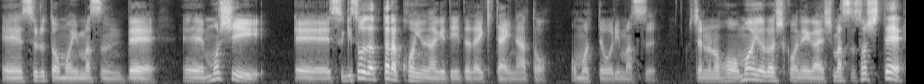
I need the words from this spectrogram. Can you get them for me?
えーすると思いますんで、えーもし、えー過ぎそうだったらコインを投げていただきたいなと思っております。こちらの方もよろしくお願いします。そして、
